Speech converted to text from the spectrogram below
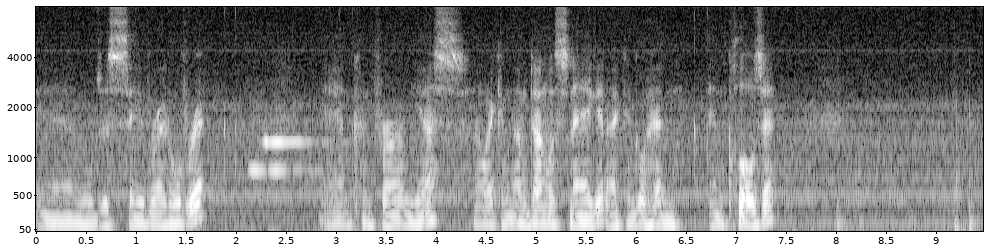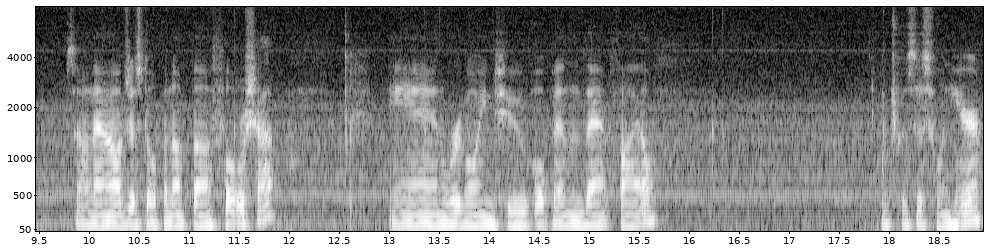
and we'll just save right over it and confirm yes. Now I can I'm done with Snagit I can go ahead and, and close it. So now I'll just open up uh, Photoshop and we're going to open that file which was this one here.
